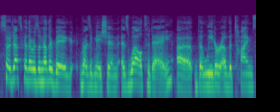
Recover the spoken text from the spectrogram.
So, Jessica, there was another big resignation as well today. Uh, the leader of the Time's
